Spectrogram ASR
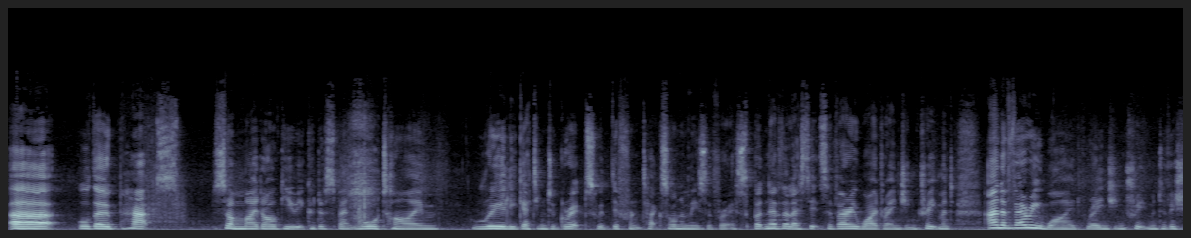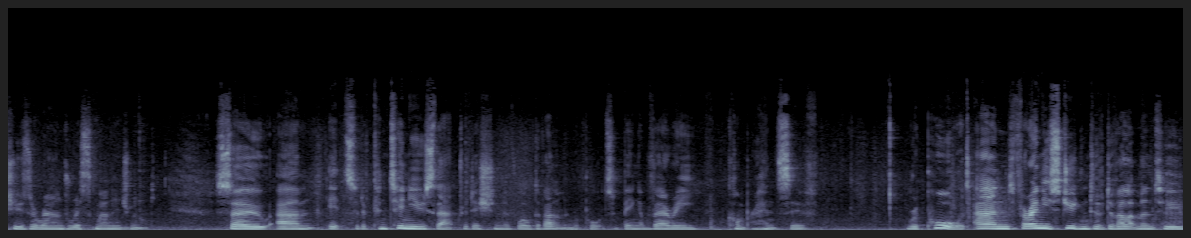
uh, although perhaps some might argue it could have spent more time really getting to grips with different taxonomies of risk. But nevertheless, it's a very wide-ranging treatment and a very wide-ranging treatment of issues around risk management. So um, it sort of continues that tradition of World Development Reports of being a very comprehensive report. And for any student of development who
